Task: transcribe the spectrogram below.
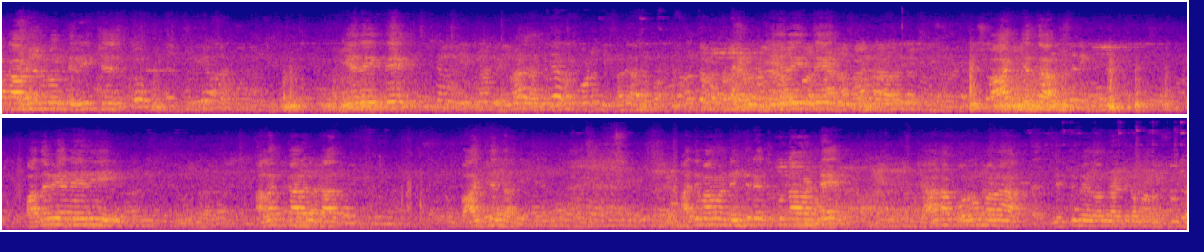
శుభాకాంక్షలు తెలియజేస్తూ ఏదైతే ఏదైతే బాధ్యత పదవి అనేది అలంకారం కాదు బాధ్యత. అది మనం నెత్తిరెచ్చుకున్నామంటే చాలా పొరుగు మన నెత్తి మీద ఉన్నట్టుగా మనం ఫీల్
